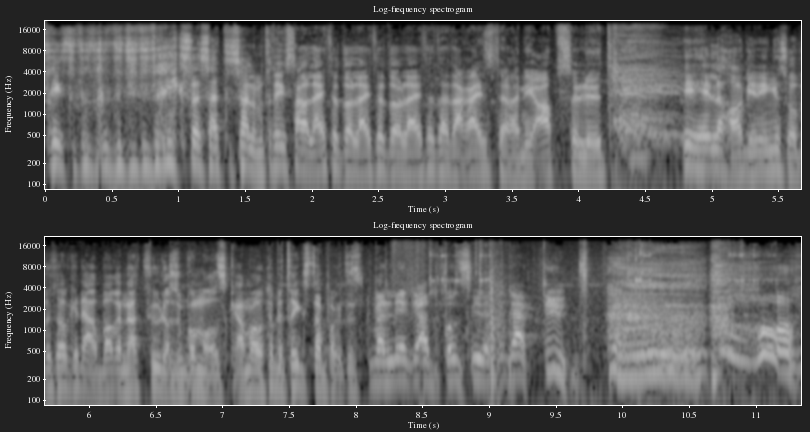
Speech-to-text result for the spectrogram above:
Triks sett, selv om Triks har leitet og leitet og leitet etter reinsdyrene i absolutt hele hagen. Ingen sovetåke der, bare nattfugler som kommer og skremmer. Og Triks er faktisk veldig redd for å si det rett ut. Åh,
